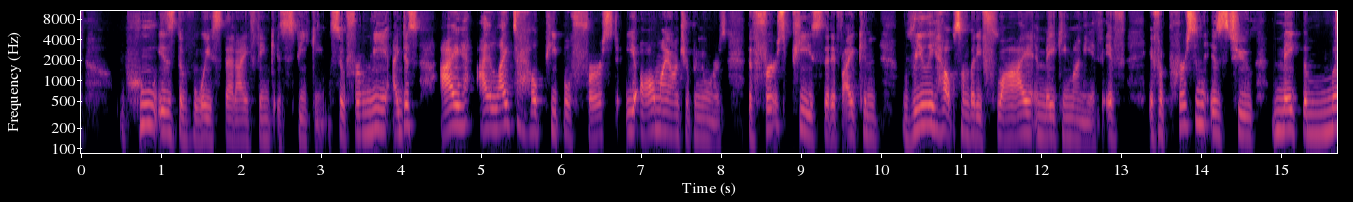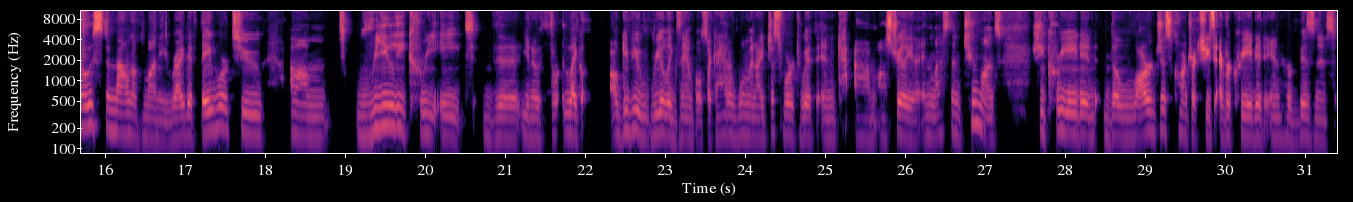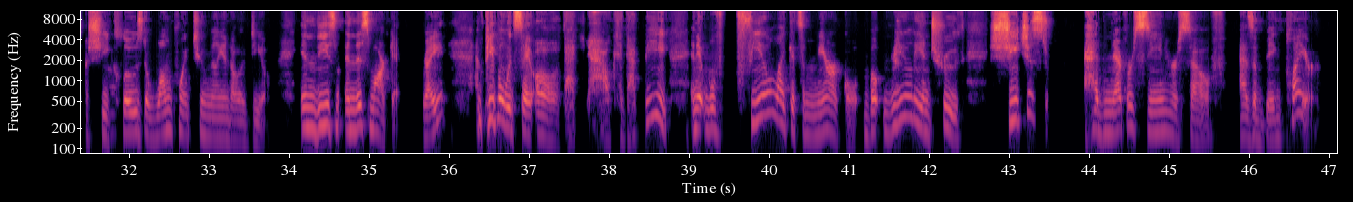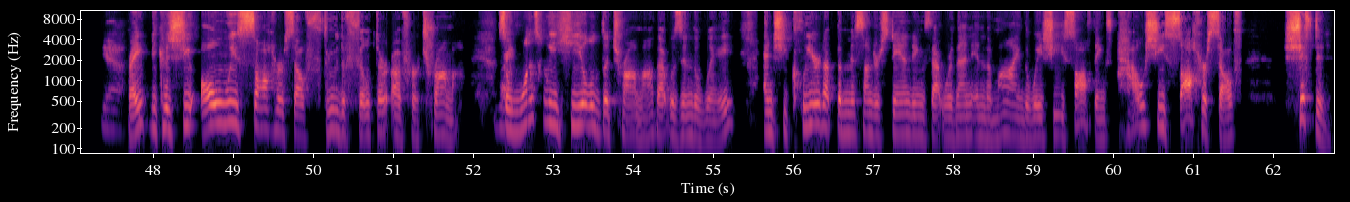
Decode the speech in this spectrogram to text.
who is the voice that i think is speaking so for me i just i i like to help people first all my entrepreneurs the first piece that if i can really help somebody fly and making money if if if a person is to make the most amount of money right if they were to um, really create the you know th- like I'll give you real examples. Like I had a woman I just worked with in um, Australia. In less than two months, she created the largest contract she's ever created in her business. She closed a 1.2 million dollar deal in these in this market, right? And people would say, "Oh, that how could that be?" And it will feel like it's a miracle, but really, in truth, she just had never seen herself as a big player. Yeah. Right? Because she always saw herself through the filter of her trauma So once we healed the trauma that was in the way, and she cleared up the misunderstandings that were then in the mind, the way she saw things, how she saw herself shifted,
